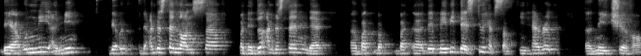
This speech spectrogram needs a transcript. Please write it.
they are only, I mean, they, they understand non-self, but they don't understand that, uh, but, but, but uh, they, maybe they still have some inherent uh, nature. Huh?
